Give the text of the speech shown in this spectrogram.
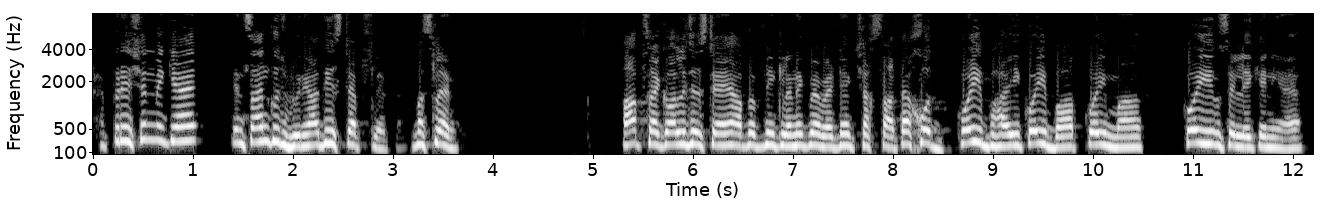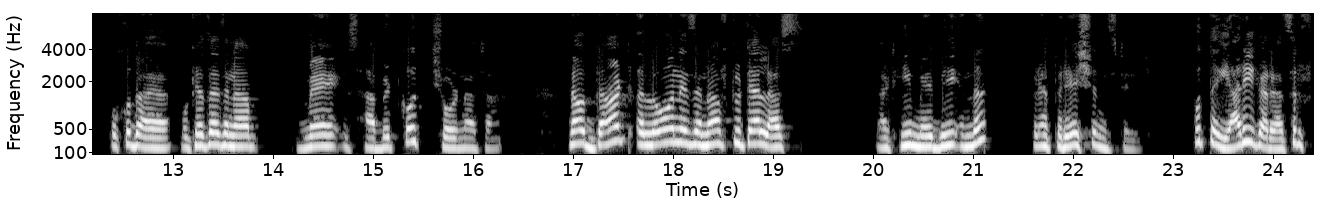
پریپریشن میں کیا ہے کہ انسان کچھ بنیادی اسٹیپس لیتا ہے مثلا آپ سائیکولوجسٹ ہیں آپ اپنی کلینک میں بیٹھے ایک شخص آتا ہے خود کوئی بھائی کوئی باپ کوئی ماں کوئی اسے لے کے نہیں آیا وہ خود آیا وہ کہتا ہے جناب میں اس ہیبٹ کو چھوڑنا چاہ رہا ہوں نا alone is enough to tell that he may be in the preparation stage وہ تیاری کر رہا صرف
